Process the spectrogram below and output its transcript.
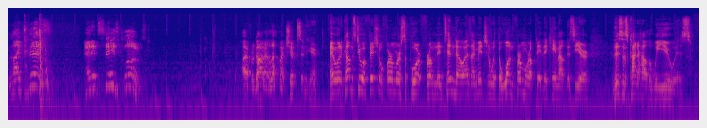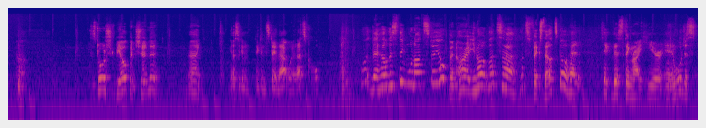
like this. And it stays closed. I forgot I left my chips in here. And when it comes to official firmware support from Nintendo, as I mentioned with the one firmware update that came out this year, this is kind of how the Wii U is. Huh. This door should be open, shouldn't it? I Guess it can it can stay that way. That's cool. What the hell? This thing will not stay open. All right, you know what? Let's uh let's fix that. Let's go ahead, take this thing right here, and we'll just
